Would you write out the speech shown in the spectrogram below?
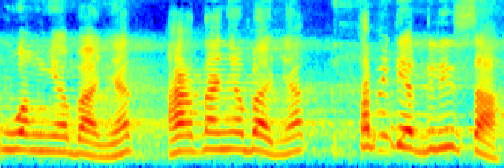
uangnya banyak, hartanya banyak, tapi dia gelisah,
